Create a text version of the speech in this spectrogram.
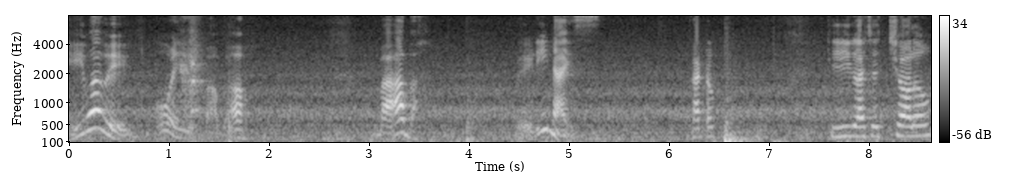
এইভাবে? ওরে বাবা। বাবা ভেরি নাইস কাটো। ঠিক আছে, চলো।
